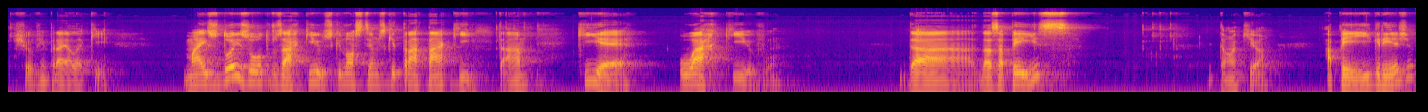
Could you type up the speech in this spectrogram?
deixa eu vir para ela aqui mais dois outros arquivos que nós temos que tratar aqui, tá? Que é o arquivo da, das APIs, então aqui ó, API igreja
